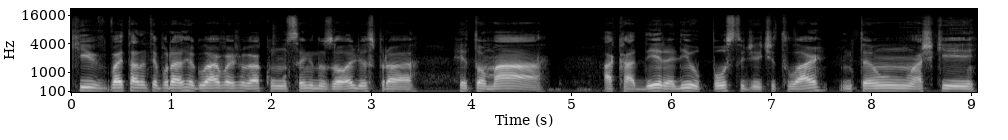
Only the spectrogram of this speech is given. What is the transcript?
que vai estar na temporada regular, vai jogar com sangue nos olhos para retomar a cadeira ali, o posto de titular. Então, acho que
